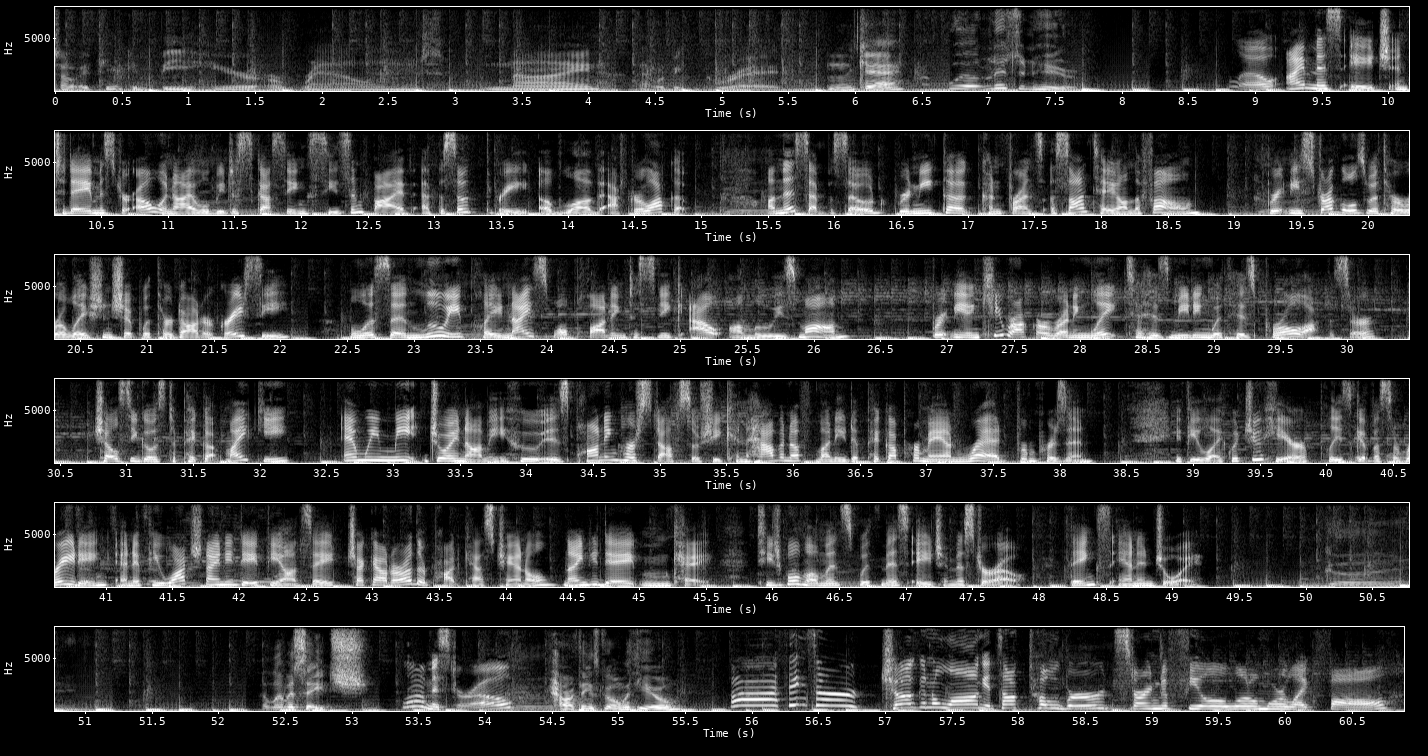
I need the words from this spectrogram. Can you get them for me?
So if you could be here around nine, that would be great. Okay? Well, listen here. Hello, I'm Miss H, and today Mr. O and I will be discussing Season 5, Episode 3 of Love After Lockup. On this episode, Raneka confronts Asonta on the phone, Brittany struggles with her relationship with her daughter Gracie, Melissa and Louie play nice while plotting to sneak out on Louie's mom, Brittany and Kerok are running late to his meeting with his parole officer, Chelsea goes to pick up Mikey, and we meet Joynami, who is pawning her stuff so she can have enough money to pick up her man Redd from prison. If you like what you hear, please give us a rating, and if you watch 90 Day Fiance, check out our other podcast channel, 90 Day Mmkay, Teachable Moments with Miss H and Mr. O. Thanks and enjoy. Hello, Miss H. Hello, Mr. O. How are things going with you? Things are chugging along. It's October. It's starting to feel a little more like fall.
